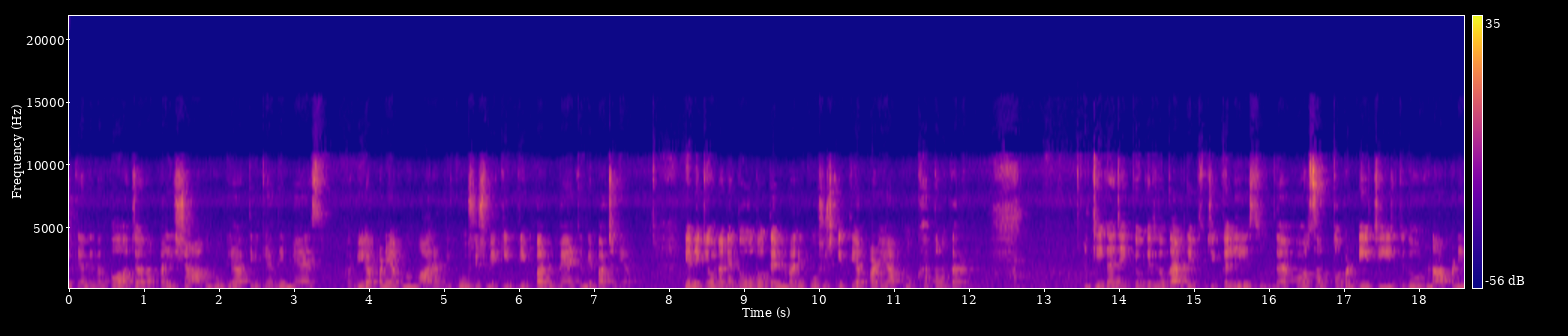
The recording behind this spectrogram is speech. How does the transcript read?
ਕਹਿੰਦੇ ਮੈਂ ਬਹੁਤ ਜ਼ਿਆਦਾ ਪਰੇਸ਼ਾਨ ਹੋ ਗਿਆ ਤੇ ਕਹਿੰਦੇ ਮੈਂ ਵੀ ਆਪਣੇ ਆਪ ਨੂੰ ਮਾਰਨ ਦੀ ਕੋਸ਼ਿਸ਼ ਵੀ ਕੀਤੀ ਪਰ ਮੈਂ ਕਹਿੰਦੇ ਬਚ ਗਿਆ। ਯਾਨੀ ਕਿ ਉਹਨਾਂ ਨੇ ਦੋ ਤੋਂ ਤਿੰਨ ਵਾਰੀ ਕੋਸ਼ਿਸ਼ ਕੀਤੀ ਆਪਣੇ ਆਪ ਨੂੰ ਖਤਮ ਕਰਨ ਦੀ। ਠੀਕ ਹੈ ਜੀ, ਕਿਉਂਕਿ ਜਦੋਂ ਘਰ ਦੇ ਵਿੱਚ ਜੀ ਕਲੇਸ਼ ਹੁੰਦਾ ਔਰ ਸਭ ਤੋਂ ਵੱਡੀ ਚੀਜ਼ ਜਦੋਂ ਹਨਾ ਆਪਣੇ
